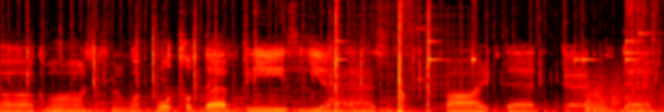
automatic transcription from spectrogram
Uh, come on. Want both of them, please. Yes. Bye. Dead. Dead. Dead.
